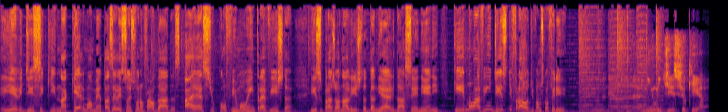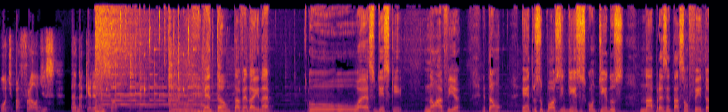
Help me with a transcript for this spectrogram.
e ele disse que naquele momento as eleições foram fraudadas. Aécio confirmou em entrevista, isso para a jornalista Daniele, da CNN, que não havia indício de fraude. Vamos conferir. Daniela, nenhum indício que aponte para fraudes é, naquela eleição. Então, tá vendo aí, né? O, o, Aécio disse que não havia. Então, entre os supostos indícios contidos na apresentação feita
